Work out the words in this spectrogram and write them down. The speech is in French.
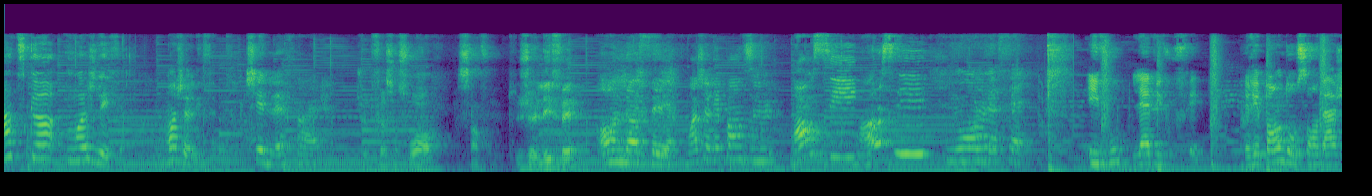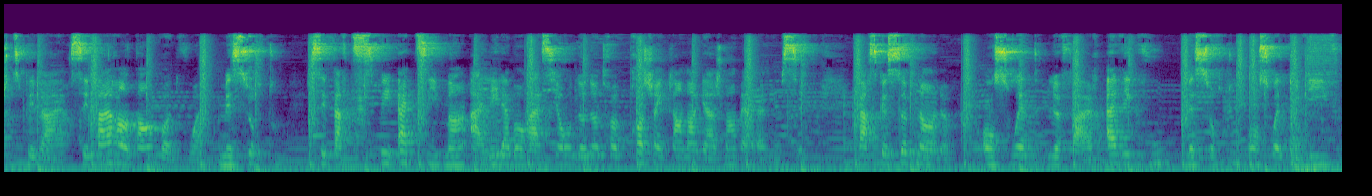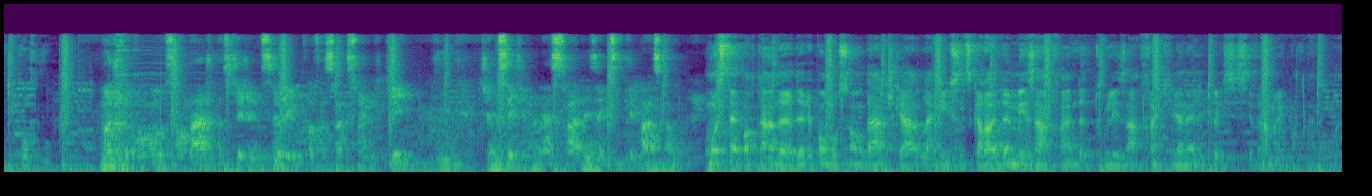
En tout cas, moi, je l'ai fait. Moi, je l'ai fait. Je le faire. Je le fais ce soir sans faute. Je l'ai fait. On l'a fait. Moi, j'ai répondu. Moi aussi. Moi aussi. Nous, on le fait. Et vous, l'avez-vous fait? Répondre au sondage du PVR, c'est faire entendre votre voix, mais surtout, c'est participer activement à l'élaboration de notre prochain plan d'engagement vers la réussite. Parce que ce plan-là, on souhaite le faire avec vous, mais surtout, on souhaite le vivre pour vous. Moi, je répondrai au sondage parce que j'aime ça, les professeurs qui sont impliqués. J'aime ça qu'ils nous laissent faire des activités parascolaires. Moi, c'est important de, de répondre au sondage car la réussite scolaire de mes enfants, de tous les enfants qui viennent à l'école ici, c'est vraiment important pour moi.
